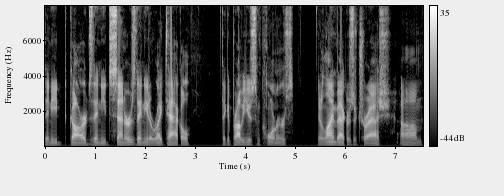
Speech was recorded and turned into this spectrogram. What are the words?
They need guards, they need centers, they need a right tackle. They could probably use some corners. Their linebackers are trash. Um,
